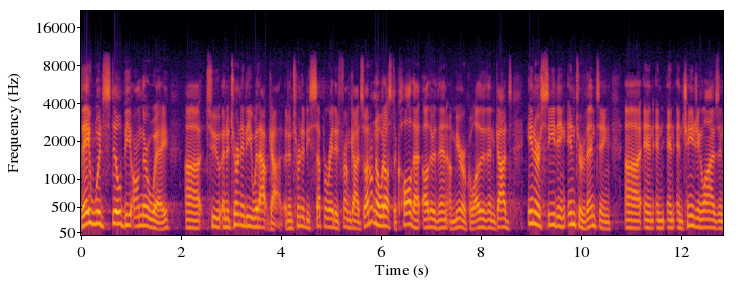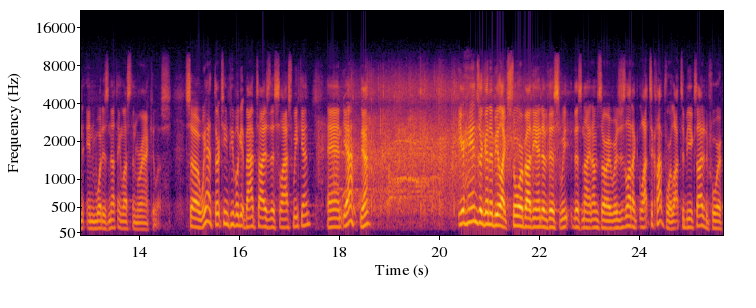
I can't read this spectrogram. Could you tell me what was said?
they would still be on their way uh, to an eternity without God, an eternity separated from God. So I don't know what else to call that other than a miracle, other than God's interceding, interventing, uh, and, and, and, and changing lives in, in what is nothing less than miraculous. So we had 13 people get baptized this last weekend. And yeah, yeah. Your hands are going to be like sore by the end of this week, this night. I'm sorry. There's just a lot, of, lot to clap for, a lot to be excited for.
